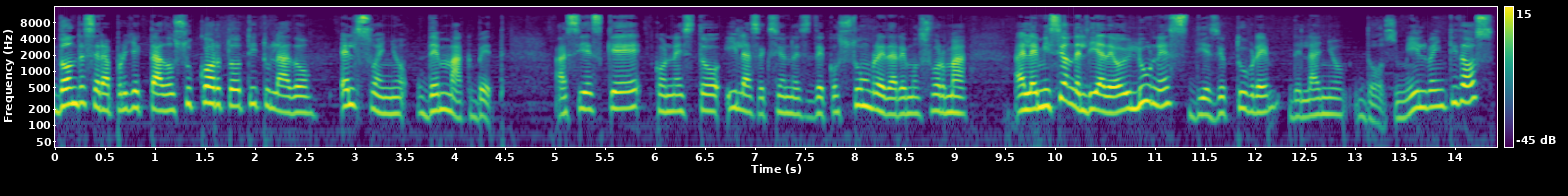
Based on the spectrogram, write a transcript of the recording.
donde será proyectado su corto titulado El sueño de Macbeth. Así es que con esto y las secciones de costumbre daremos forma a la emisión del día de hoy, lunes 10 de octubre del año 2022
